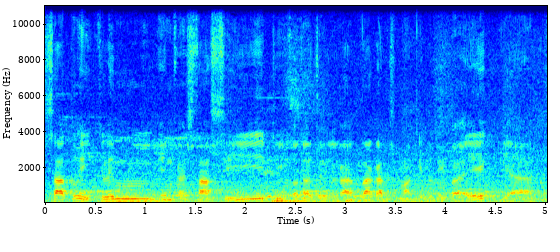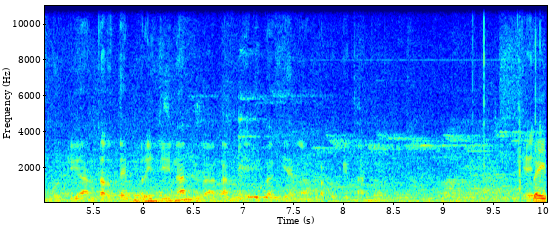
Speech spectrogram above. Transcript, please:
satu iklim investasi di kota Jakarta akan semakin lebih baik ya kemudian tertib perizinan juga akan menjadi bagian yang perlu kita Okay.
